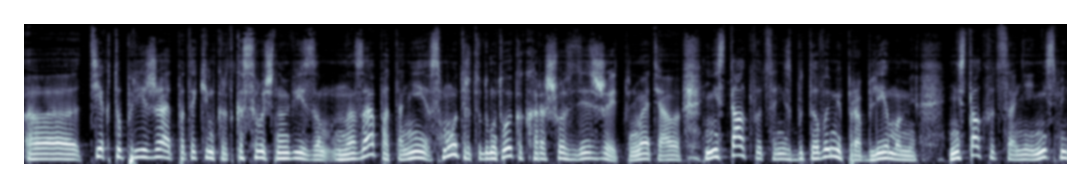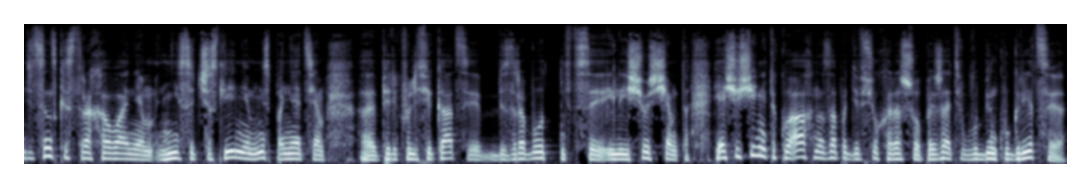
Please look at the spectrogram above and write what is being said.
э, те, кто приезжает по таким краткосрочным визам на Запад, они смотрят и думают, ой, как хорошо здесь жить, понимаете, а не сталкиваются они с бытовыми проблемами, не сталкиваются они ни с медицинским страхованием, ни с отчислением, ни с понятием э, переквалификации, безработицы или еще с чем-то. И ощущение такое, ах, на Западе все хорошо, поезжайте в глубинку Греции,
